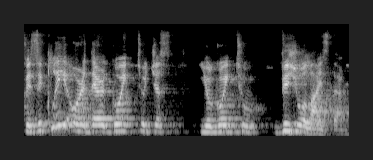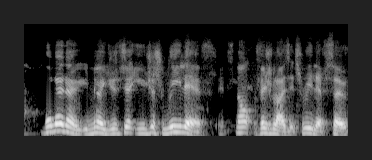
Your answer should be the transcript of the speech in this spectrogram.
physically or they're going to just you're going to visualize them? No no no you know you just you just relive. It's not visualize it's relive. So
